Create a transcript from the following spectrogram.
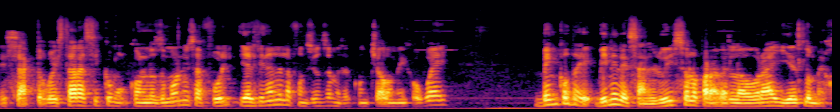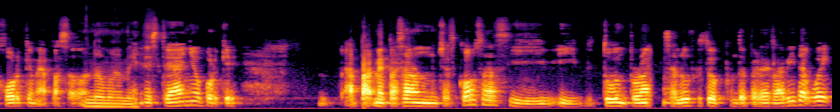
Exacto, güey, estar así como con los demonios a full. Y al final de la función se me acercó un chavo y me dijo, güey, vengo de, vine de San Luis solo para ver la obra y es lo mejor que me ha pasado No mames. en este año porque me pasaron muchas cosas y, y tuve un problema de salud que estuve a punto de perder la vida, güey.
